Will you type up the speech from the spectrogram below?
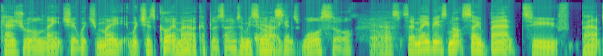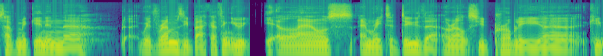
casual nature, which may which has caught him out a couple of times, and we saw that against Warsaw. So maybe it's not so bad to f- perhaps have McGinn in there. With Ramsey back, I think you it allows Emery to do that, or else you'd probably uh, keep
